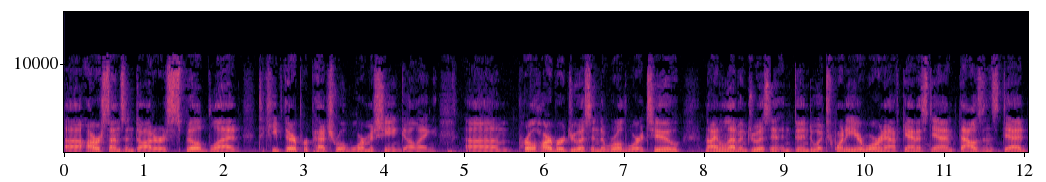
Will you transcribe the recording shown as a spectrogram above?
uh, our sons and daughters, spill blood to keep their perpetual war machine going. Um, Pearl Harbor drew us into World War II. 9 11 drew us in, into a 20 year war in Afghanistan. Thousands dead,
